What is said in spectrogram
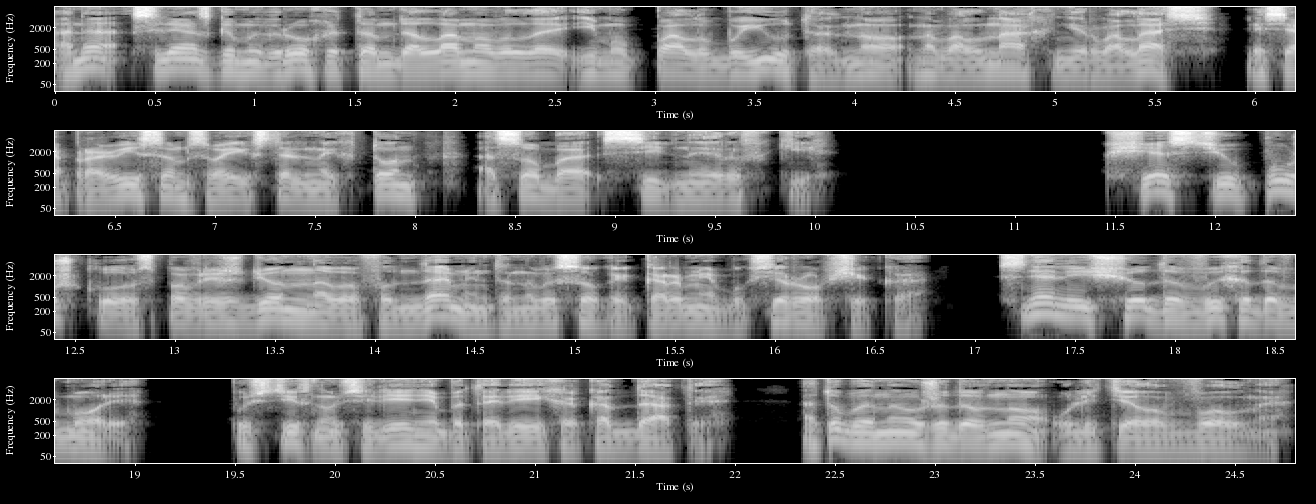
она с лязгом и грохотом доламывала ему палубу юта, но на волнах не рвалась, гася провисом своих стальных тон особо сильные рывки. К счастью, пушку с поврежденного фундамента на высокой корме буксировщика сняли еще до выхода в море, пустив на усиление батареи Хакадаты, а то бы она уже давно улетела в волны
